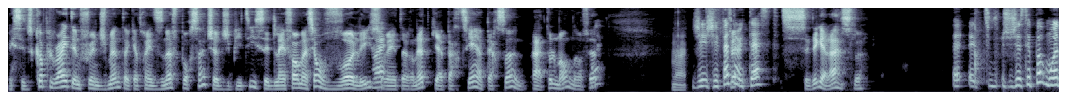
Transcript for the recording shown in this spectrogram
Mais c'est du copyright infringement à 99% de ChatGPT. C'est de l'information volée sur Internet qui appartient à personne, à tout le monde, en fait. J'ai fait, un test. C'est dégueulasse, là. Euh, euh, je sais pas, moi,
